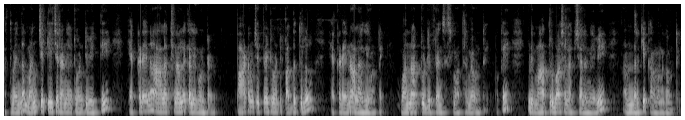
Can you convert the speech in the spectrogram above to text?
అర్థమైందా? మంచి టీచర్ అనేటువంటి వ్యక్తి ఎక్కడైనా ఆ లక్షణాలే కలిగి ఉంటాడు. పాఠం చెప్పేటువంటి పద్ధతులు ఎక్కడైనా అలాగే ఉంటాయి. వన్ ఆర్ టూ డిఫరెన్సెస్ మాత్రమే ఉంటాయి. ఓకే ఇప్పుడు ఈ మాతృభాష లక్ష్యాలు అనేవి అందరికీ కామన్గా ఉంటాయి.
